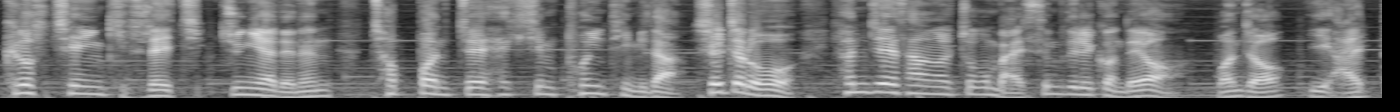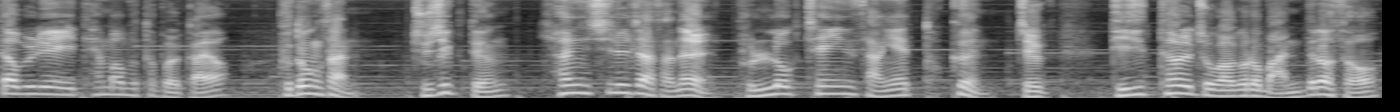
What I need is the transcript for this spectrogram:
크로스체인 기술에 집중해야 되는 첫 번째 핵심 포인트입니다. 실제로 현재 상황을 조금 말씀드릴 건데요. 먼저 이 RWA 테마부터 볼까요? 부동산, 주식 등 현실 자산을 블록체인상의 토큰, 즉 디지털 조각으로 만들어서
